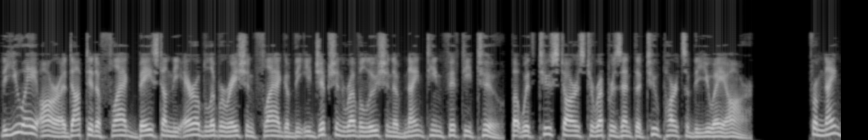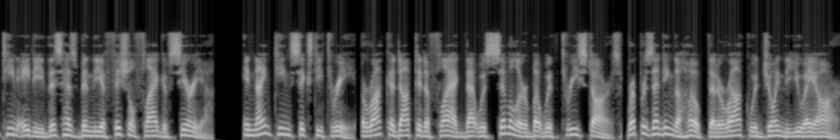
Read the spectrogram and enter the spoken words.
The UAR adopted a flag based on the Arab liberation flag of the Egyptian Revolution of 1952, but with two stars to represent the two parts of the UAR. From 1980 this has been the official flag of Syria. In 1963, Iraq adopted a flag that was similar but with three stars, representing the hope that Iraq would join the UAR.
